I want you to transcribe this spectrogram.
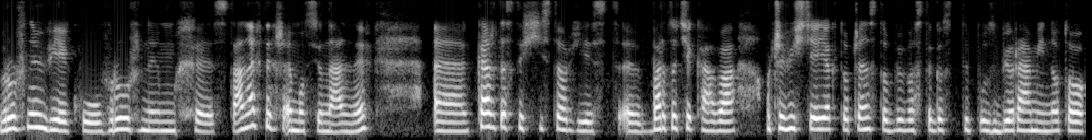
w różnym wieku, w różnych e, stanach też emocjonalnych. E, Każda z tych historii jest e, bardzo ciekawa. Oczywiście, jak to często bywa z tego typu zbiorami, no to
